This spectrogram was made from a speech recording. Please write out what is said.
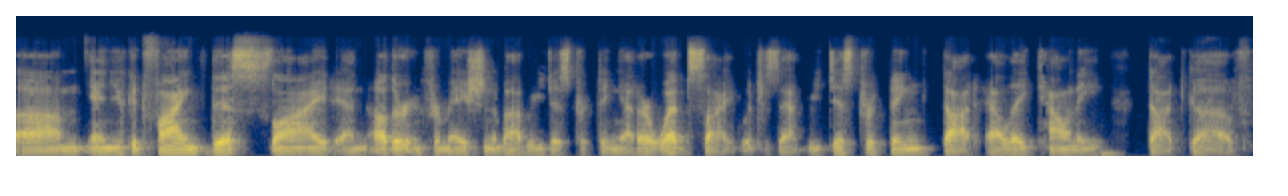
Um, and you could find this slide and other information about redistricting at our website, which is at redistricting.lacounty.gov.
